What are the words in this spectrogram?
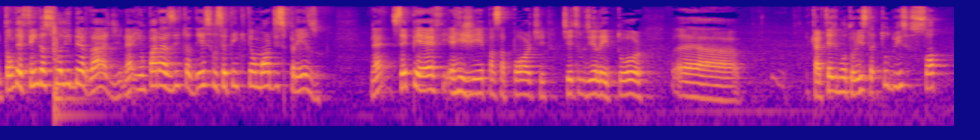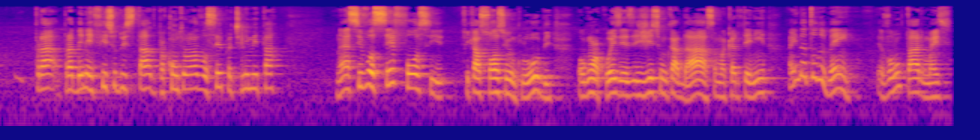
Então defenda a sua liberdade. Né? E um parasita desse você tem que ter um maior desprezo. Né? CPF, RG, passaporte, título de eleitor, é, carteira de motorista, tudo isso só para benefício do Estado, para controlar você, para te limitar. Né? Se você fosse ficar sócio em um clube, alguma coisa, exigisse um cadastro, uma carteirinha, ainda tudo bem, é voluntário, mas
